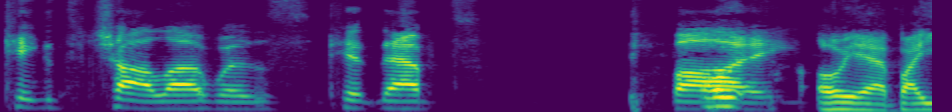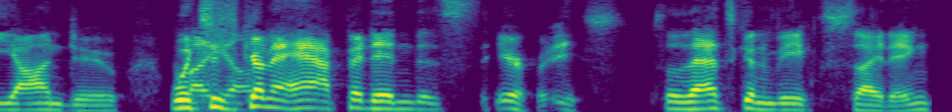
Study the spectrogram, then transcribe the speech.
King T'Challa was kidnapped by? Oh, oh yeah, by Yondu, which By is going to happen in this series. So that's going to be exciting.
